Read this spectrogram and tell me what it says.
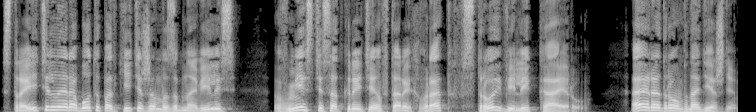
Строительные работы под Китежем возобновились, вместе с открытием вторых врат в строй вели Кайру, аэродром в Надежде.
